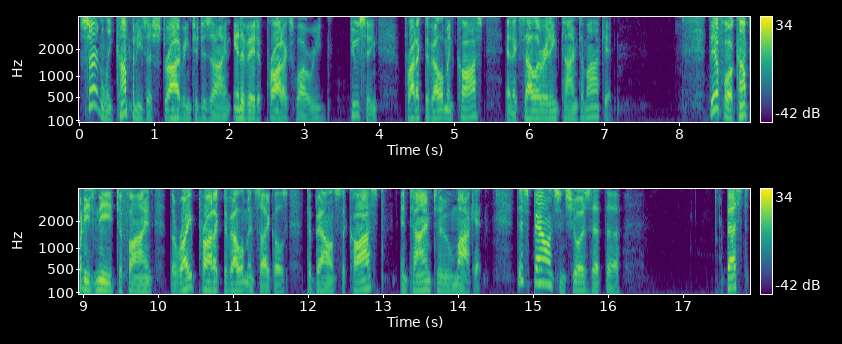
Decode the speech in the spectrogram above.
Certainly, companies are striving to design innovative products while reducing product development cost and accelerating time to market. Therefore, companies need to find the right product development cycles to balance the cost and time to market. This balance ensures that the best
